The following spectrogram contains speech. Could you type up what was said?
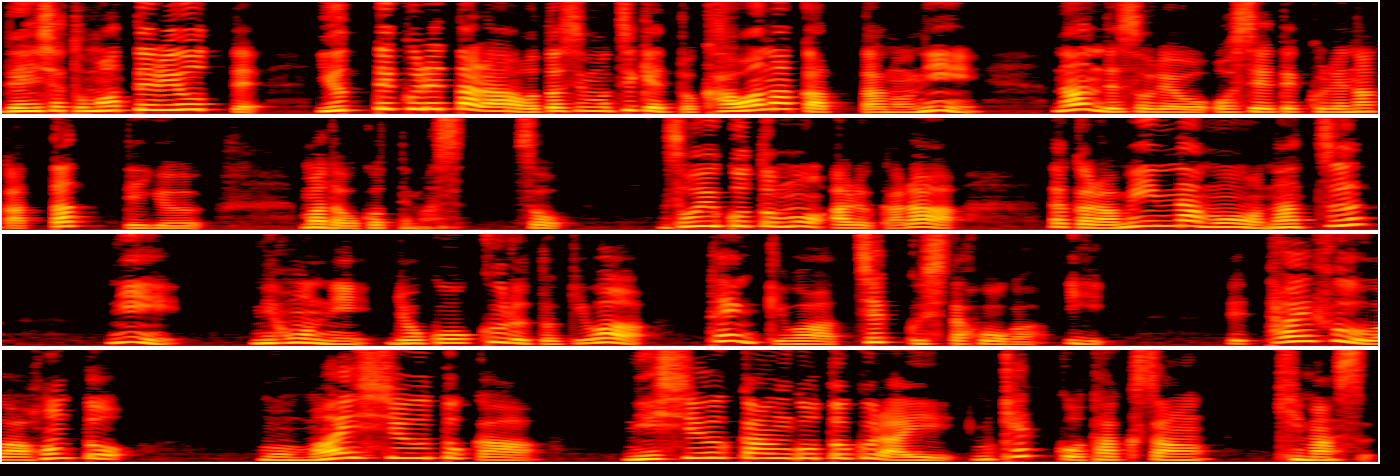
電車止まってるよって言ってくれたら私もチケット買わなかったのに、なんでそれを教えてくれなかったっていう、まだ怒ってます。そう。そういうこともあるから、だからみんなも夏に日本に旅行来るときは天気はチェックした方がいい。で台風は本当もう毎週とか2週間ごとくらい結構たくさん来ます。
